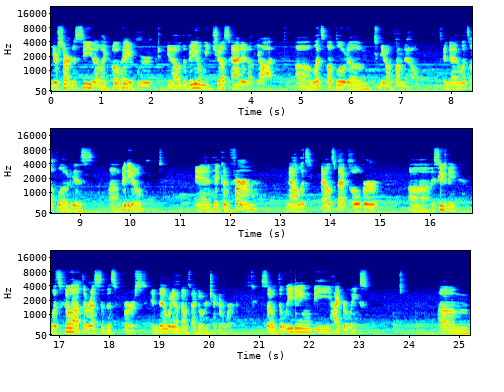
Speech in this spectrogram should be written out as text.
you're starting to see that like, oh hey, we're you know the video we just added of yacht. Uh, let's upload um you know a thumbnail, and then let's upload his uh, video, and hit confirm. Now let's bounce back over. Uh, excuse me. Let's fill out the rest of this first, and then we're gonna bounce back over and check our work. So deleting the hyperlinks. Um,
